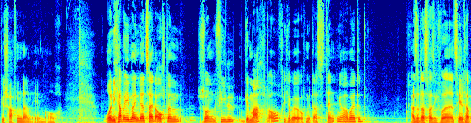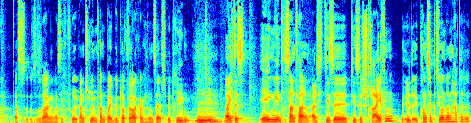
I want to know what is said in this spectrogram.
geschaffen dann eben auch. Und ich habe eben in der Zeit auch dann schon viel gemacht auch. Ich habe auch mit Assistenten gearbeitet. Also das, was ich vorhin erzählt habe, was sagen, was ich früher ganz schlimm fand bei Günter Förk, habe ich dann selbst betrieben, mhm. weil ich das irgendwie interessant fand, als ich diese, diese Streifenkonzeption dann hatte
